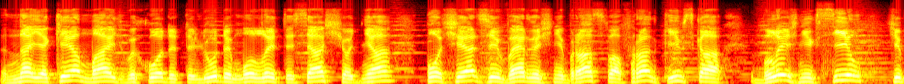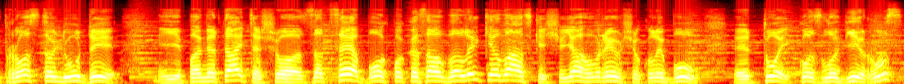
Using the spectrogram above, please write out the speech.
на яке мають виходити люди молитися щодня по черзі вервичні братства, Франківська, ближніх сіл чи просто люди. І пам'ятайте, що за це Бог показав великі ласки, що я говорив, що коли був е, той козловірус,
